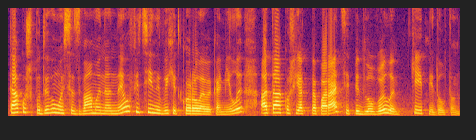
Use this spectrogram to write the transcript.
Також подивимося з вами на неофіційний вихід королеви Каміли, а також як папараці підловили Кейт Міддлтон.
